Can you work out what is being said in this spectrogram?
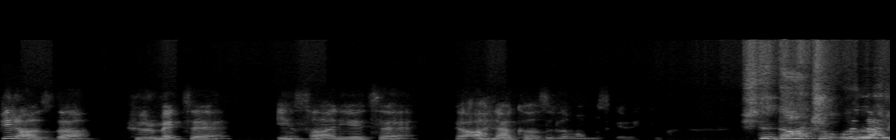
biraz da hürmete, insaniyete ve ahlaka hazırlamamız gerekiyor. İşte daha çok yüzden...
